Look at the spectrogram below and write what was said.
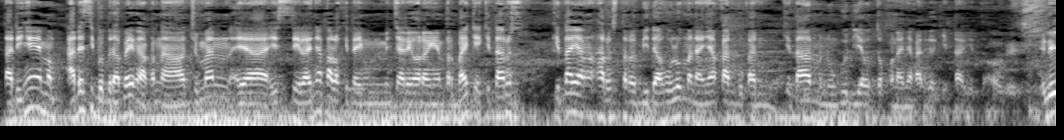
tadinya emang ada sih beberapa yang nggak kenal cuman ya istilahnya kalau kita yang mencari orang yang terbaik ya kita harus kita yang harus terlebih dahulu menanyakan bukan kita menunggu dia untuk menanyakan ke kita gitu. Ini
